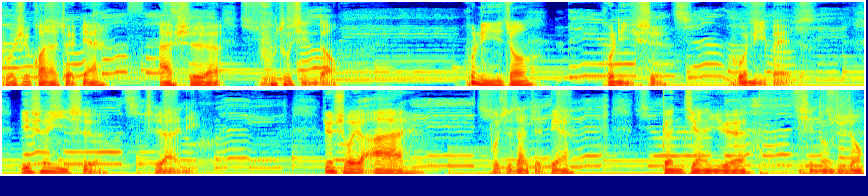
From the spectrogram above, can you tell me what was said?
不是挂在嘴边，而是付出行动。护你一周，护你一世，护你一辈子，一生一世只爱你。愿所有爱，不止在嘴边。更简约行动之中。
